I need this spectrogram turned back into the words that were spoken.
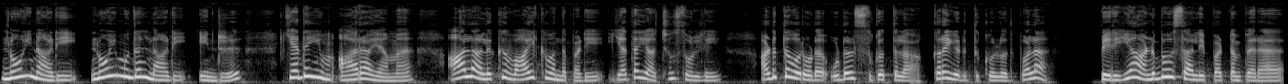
நோய் நாடி நோய் முதல் நாடி என்று எதையும் ஆராயாம ஆளாளுக்கு வாய்க்கு வந்தபடி எதையாச்சும் சொல்லி அடுத்தவரோட உடல் சுகத்துல அக்கறை எடுத்துக்கொள்வது போல பெரிய அனுபவசாலி பட்டம் பெற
